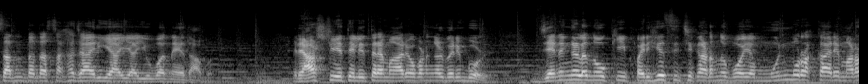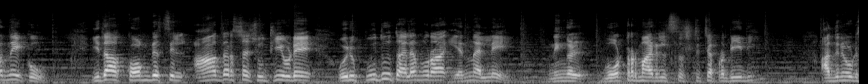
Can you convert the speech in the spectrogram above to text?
സന്തത സഹചാരിയായ യുവ നേതാവ്. രാഷ്ട്രീയത്തിൽ ഇത്തരം ആരോപണങ്ങൾ വരുമ്പോൾ ജനങ്ങളെ നോക്കി പരിഹസിച്ച് കടന്നുപോയ മുൻമുറക്കാരെ മറന്നേക്കൂ. ഇതാ കോൺഗ്രസിൽ ആദർശ ശുദ്ധിയുടെ ഒരു പുതുതലമുറ എന്നല്ലേ നിങ്ങൾ വോട്ടർമാരിൽ സൃഷ്ടിച്ച പ്രതീതി അതിനോട്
